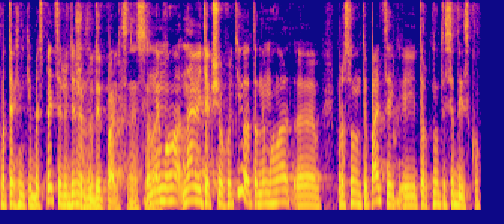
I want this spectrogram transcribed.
по техніці безпеці людина Щоб туди пальці не не могла, навіть якщо хотіла, то не могла е, просунути пальці і торкнутися диску.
